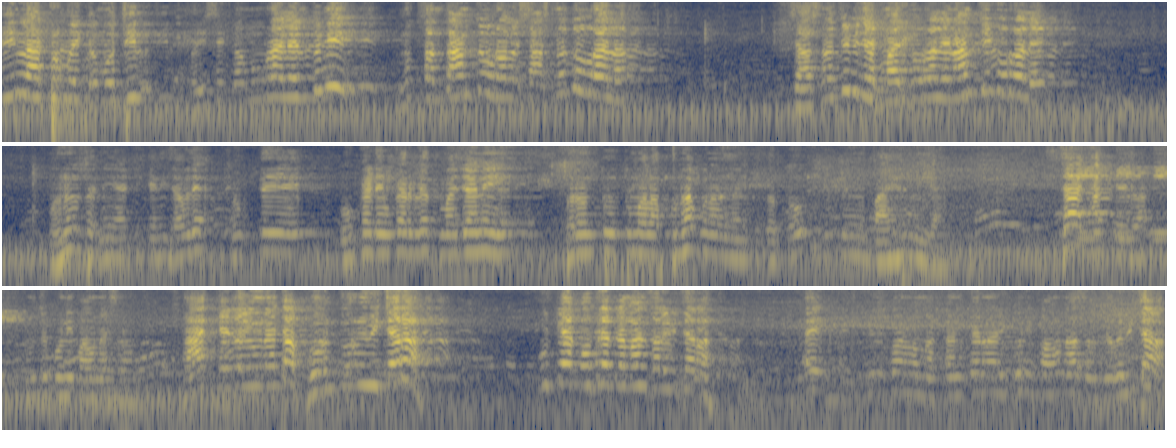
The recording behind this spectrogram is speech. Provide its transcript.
तीन लाख रुपये कमवतील. पैसे कमवून राहिले तुम्ही. नुकसान तर आमचं उरालं शासनाचं उरालं शासनाची बी झकमारी करू राहिले आमची करू राहिले. म्हणून सनी या ठिकाणी जाऊ द्या. खूप ते उकाडे उकारल्यात मजा नाही परंतु तुम्हाला पुन्हा पुन्हा विनंती करतो की तुम्ही बाहेर निघा. जा खात खेळला. तुमचं कोणी पाहुणं असं खात केलं येऊ नका फोन करून विचारा. कुठल्या कोपऱ्यातल्या माणसाला विचारा. ऐ तुम्ही कोणाला मतदान करणारी कोणी पाहुणा असेल त्याला विचारा.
